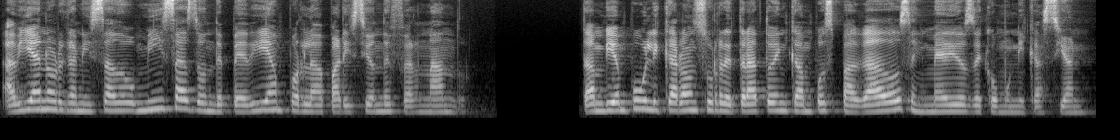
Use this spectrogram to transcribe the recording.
habían organizado misas donde pedían por la aparición de Fernando. También publicaron su retrato en campos pagados en medios de comunicación.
